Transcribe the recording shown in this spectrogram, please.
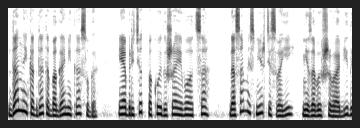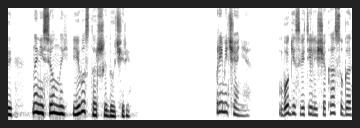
данный когда-то богами Касуга, и обретет покой душа его отца до самой смерти своей, не забывшего обиды, нанесенной его старшей дочери. Примечание. Боги святилища Касуга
